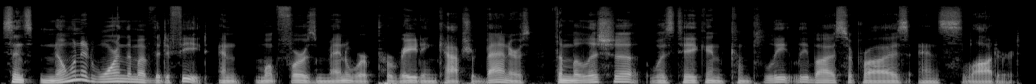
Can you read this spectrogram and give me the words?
Since no one had warned them of the defeat and Montfort's men were parading captured banners, the militia was taken completely by surprise and slaughtered.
